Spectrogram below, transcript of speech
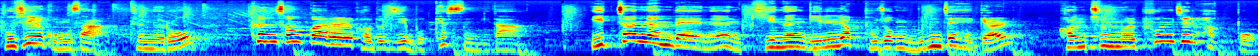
부실 공사 등으로 큰 성과를 거두지 못했습니다. 2000년대에는 기능 인력 부족 문제 해결, 건축물 품질 확보,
